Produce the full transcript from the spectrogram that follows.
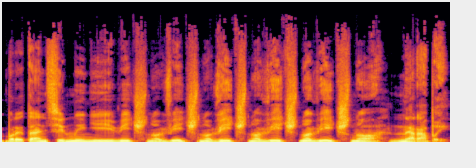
Британці нині і вічно, вічно, вічно, вічно, вічно не раби.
